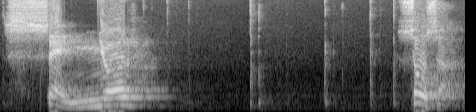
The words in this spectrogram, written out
Señor Souza.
